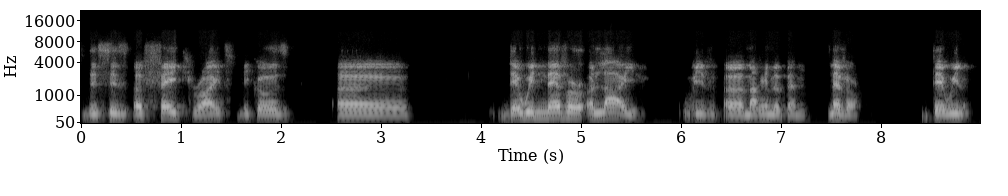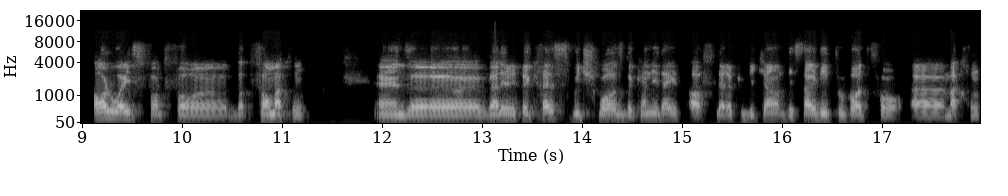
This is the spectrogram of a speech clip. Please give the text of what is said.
this is a fake right because uh, they will never ally with uh, Marine Le Pen, never. They will always vote for, uh, for Macron. And uh, Valérie Pécresse, which was the candidate of Les Républicains, decided to vote for Macron.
